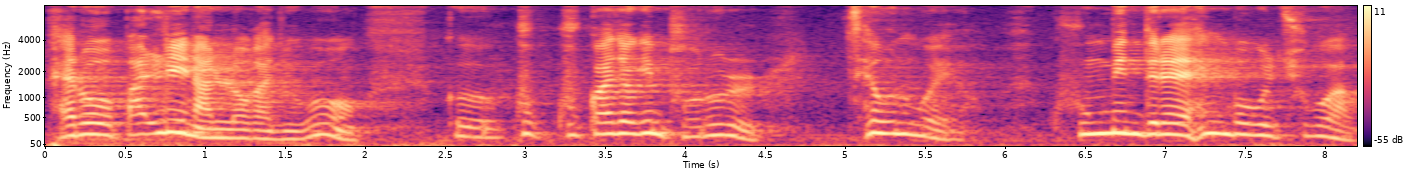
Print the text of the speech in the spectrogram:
배로 빨리 날라가지고 그 국, 국가적인 부를 세우는 거예요. 국민들의 행복을 추구하고.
